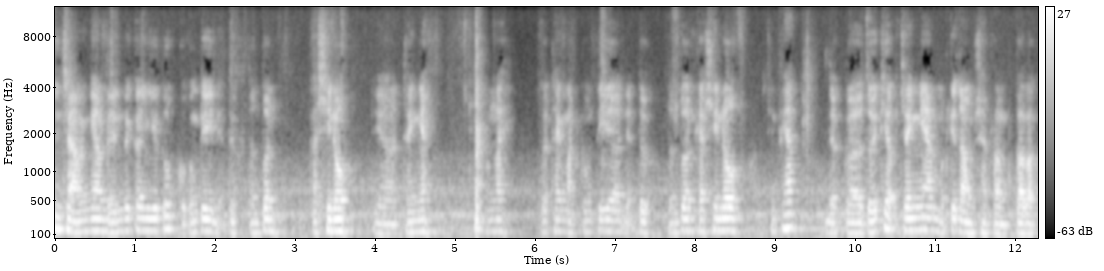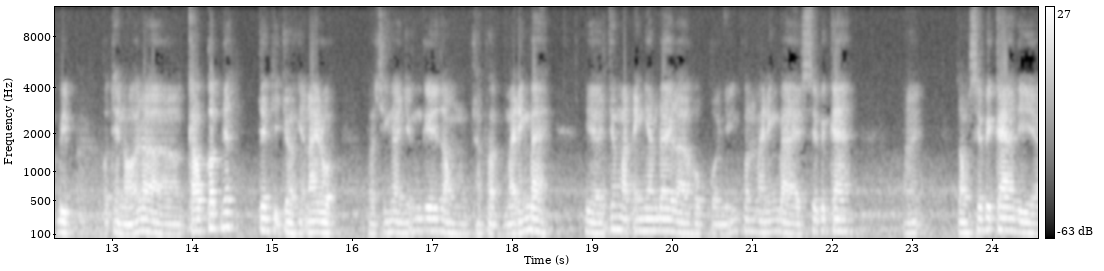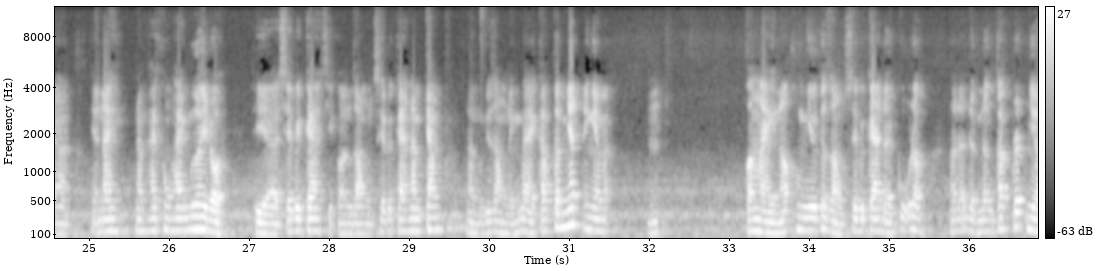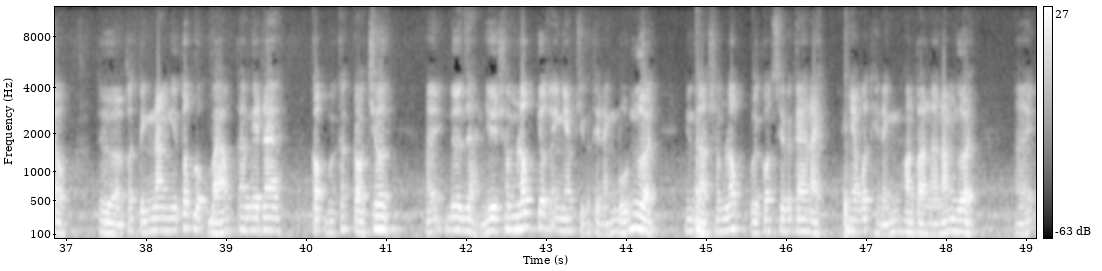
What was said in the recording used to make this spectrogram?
Xin chào anh em đến với kênh youtube của công ty điện tử Tấn Tuân Casino. Thì uh, thưa anh em hôm nay tôi thay mặt công ty à, điện tử Tấn Tuân Casino xin phép được uh, giới thiệu cho anh em một cái dòng sản phẩm cờ bạc bịp có thể nói là cao cấp nhất trên thị trường hiện nay rồi. Đó chính là những cái dòng sản phẩm máy đánh bài. Thì uh, trước mặt anh em đây là hộp của những con máy đánh bài CPK Đấy. dòng CPK thì uh, hiện nay năm 2020 rồi. Thì uh, CPK chỉ còn dòng CPK 500 là một cái dòng đánh bài cao cấp nhất anh em ạ. Ừ. con này nó không như các dòng CVK đời cũ đâu. Nó đã được nâng cấp rất nhiều từ ờ, các tính năng như tốc độ báo camera cộng với các trò chơi. Đấy, đơn giản như xâm lốc trước anh em chỉ có thể đánh bốn người nhưng giờ xâm lốc với con CVK này anh em có thể đánh hoàn toàn là 5 người. Đấy.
